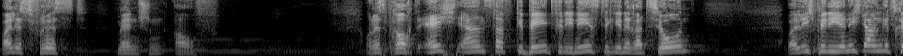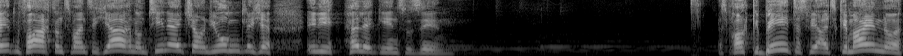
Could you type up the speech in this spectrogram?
Weil es frisst Menschen auf. Und es braucht echt ernsthaft Gebet für die nächste Generation weil ich bin hier nicht angetreten vor 28 Jahren, um Teenager und Jugendliche in die Hölle gehen zu sehen. Es braucht Gebet, dass wir als Gemeinde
